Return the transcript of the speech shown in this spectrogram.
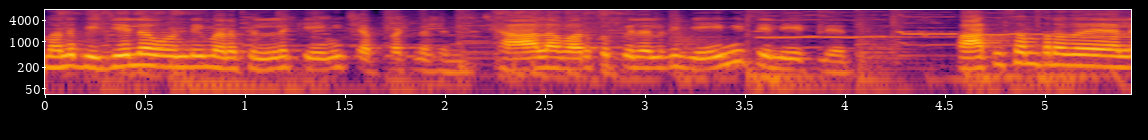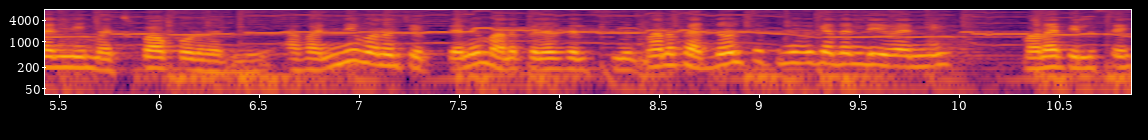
మన బిజీలో ఉండి మన పిల్లలకి ఏమీ చెప్పట్లేదండి. చాలా వరకు పిల్లలకి ఏమీ తెలియట్లేదు. పాత సంప్రదాయాలన్నీ మర్చిపోకూడదండి. అవన్నీ మనం చెప్తేనే మన పిల్లలు తెలుస్తుంది. మన పెద్దోళ్ళు చెప్పినవి కదండి ఇవన్నీ? మనకు తెలిసే.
